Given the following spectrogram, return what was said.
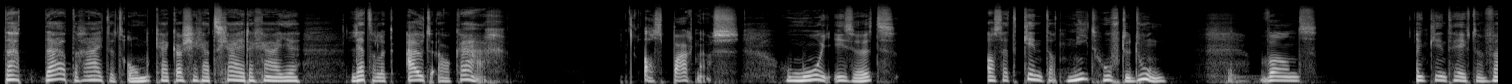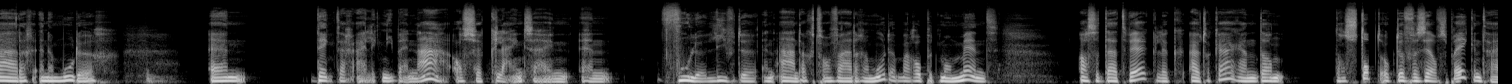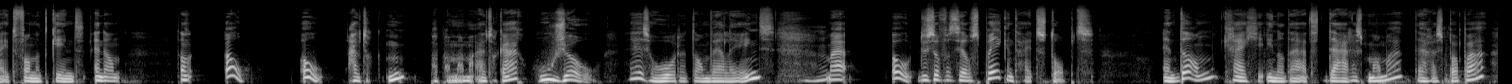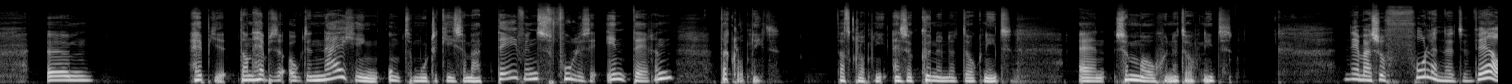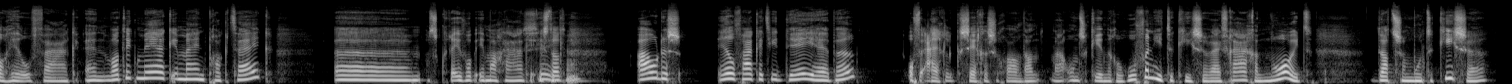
Daar, daar draait het om. Kijk, als je gaat scheiden, ga je letterlijk uit elkaar. Als partners. Hoe mooi is het als het kind dat niet hoeft te doen. Want een kind heeft een vader en een moeder. En denkt daar eigenlijk niet bij na als ze klein zijn en voelen liefde en aandacht van vader en moeder. Maar op het moment als ze daadwerkelijk uit elkaar gaan, dan, dan stopt ook de vanzelfsprekendheid van het kind. En dan, dan oh, oh, uit, hm, papa en mama uit elkaar? Hoezo? Ze horen het dan wel eens. Maar, oh, dus de vanzelfsprekendheid stopt. En dan krijg je inderdaad, daar is mama, daar is papa. Ehm, heb je, dan hebben ze ook de neiging om te moeten kiezen. Maar tevens voelen ze intern, dat klopt niet. Dat klopt niet. En ze kunnen het ook niet. En ze mogen het ook niet. Nee, maar ze voelen het wel heel vaak. En wat ik merk in mijn praktijk, ehm, als ik er even op in mag haken, is dat ouders heel vaak het idee hebben, of eigenlijk zeggen ze gewoon van, maar onze kinderen hoeven niet te kiezen. Wij vragen nooit dat ze moeten kiezen.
